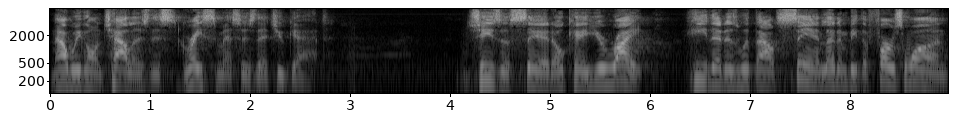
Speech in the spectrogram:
Now we're going to challenge this grace message that you got. Jesus said, Okay, you're right. He that is without sin, let him be the first one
